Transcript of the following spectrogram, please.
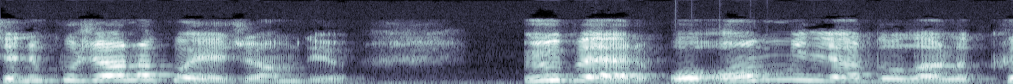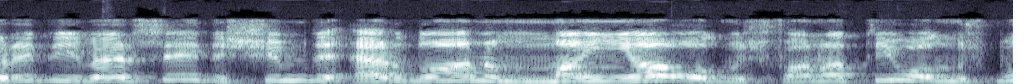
senin kucağına koyacağım diyor. Uber o 10 milyar dolarlık kredi verseydi şimdi Erdoğan'ın manyağı olmuş, fanatiği olmuş bu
